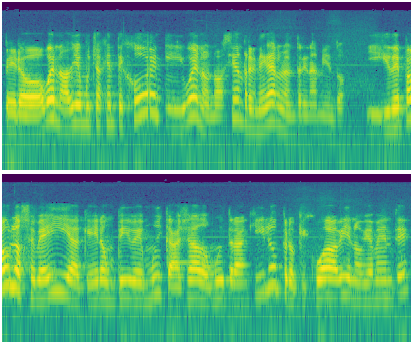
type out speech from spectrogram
Pero bueno, había mucha gente joven y bueno, nos hacían renegar en el entrenamiento. Y de Paulo se veía que era un pibe muy callado, muy tranquilo, pero que jugaba bien, obviamente.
